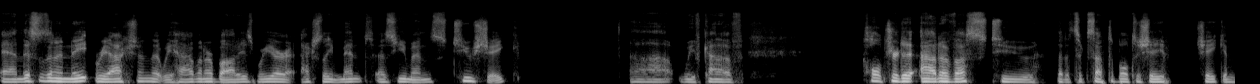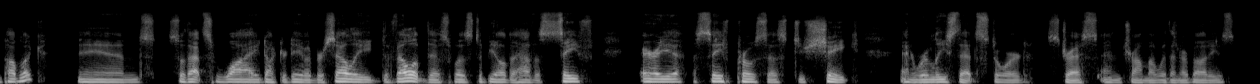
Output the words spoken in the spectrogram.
And this is an innate reaction that we have in our bodies. We are actually meant as humans to shake. Uh, we've kind of cultured it out of us to that it's acceptable to shake shake in public. And so that's why dr david berceli developed this was to be able to have a safe area a safe process to shake and release that stored stress and trauma within our bodies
